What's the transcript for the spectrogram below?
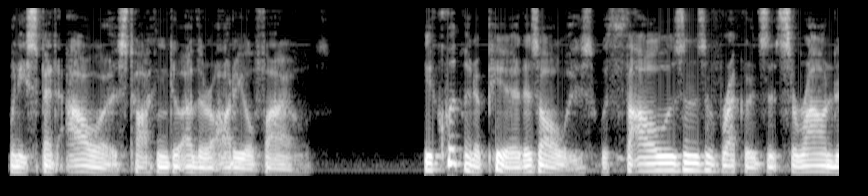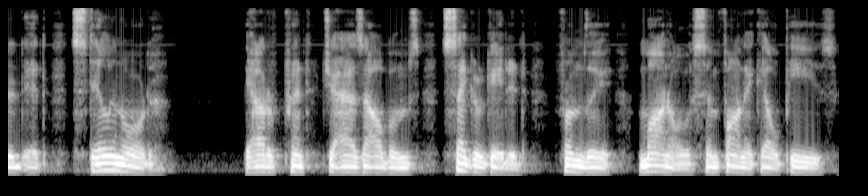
when he spent hours talking to other audiophiles. The equipment appeared, as always, with thousands of records that surrounded it still in order, the out of print jazz albums segregated from the mono symphonic LPs.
